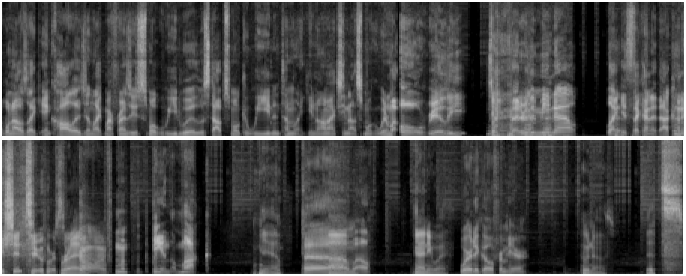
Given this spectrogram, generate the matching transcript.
when I was like in college and like my friends I used to smoke weed with would stop smoking weed and tell me like, you know, I'm actually not smoking weed. I'm like, oh, really? So you're better than me now? Like it's that kind of that kind of shit too. Where it's Right. like, oh, I'm gonna be in the muck. Yeah. Uh, Um, well, Anyway, where to go from here? who knows? It's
